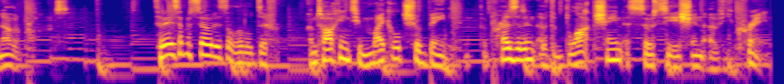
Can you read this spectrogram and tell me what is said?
and other problems. Today's episode is a little different. I'm talking to Michael Chobanian, the president of the Blockchain Association of Ukraine.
